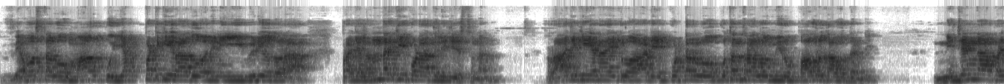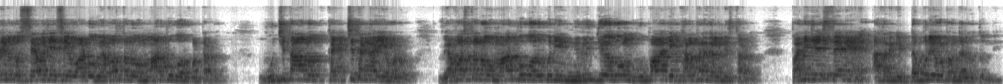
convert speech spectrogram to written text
వ్యవస్థలో మార్పు ఎప్పటికీ రాదు అని ఈ వీడియో ద్వారా ప్రజలందరికీ కూడా తెలియజేస్తున్నాను. రాజకీయ నాయకులు ఆడే కుట్రలు కుతంత్రాలు మీరు పావులు కావద్దండి. నిజంగా ప్రజలకు సేవ చేసేవాడు వ్యవస్థలో మార్పు కోరుకుంటాడు. ఉచితాలు ఖచ్చితంగా ఇవ్వడు. వ్యవస్థలో మార్పు కోరుకుని నిరుద్యోగం ఉపాధి కల్పన కల్పిస్తాడు. పని చేస్తేనే అతనికి డబ్బులు ఇవ్వటం జరుగుతుంది.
